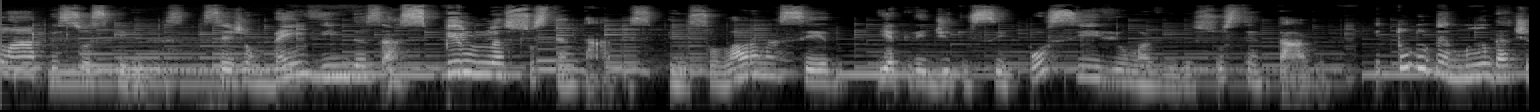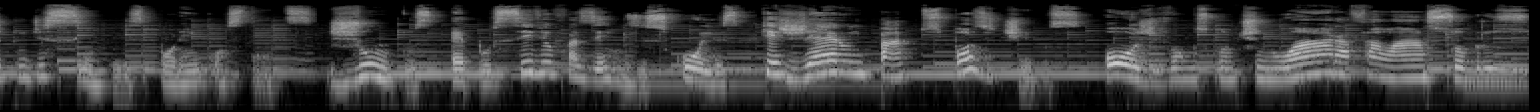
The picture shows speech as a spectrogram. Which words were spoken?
Olá, pessoas queridas. Sejam bem-vindas às Pílulas Sustentáveis. Eu sou Laura Macedo e acredito ser possível uma vida sustentável. E tudo demanda atitudes simples, porém constantes. Juntos é possível fazermos escolhas que geram impactos positivos. Hoje vamos continuar a falar sobre os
